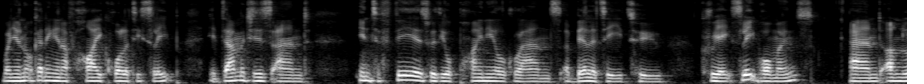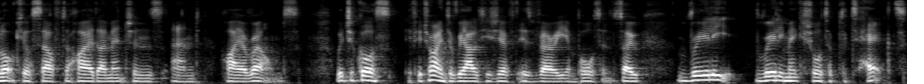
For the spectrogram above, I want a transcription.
when you're not getting enough high quality sleep, it damages and interferes with your pineal gland's ability to create sleep hormones and unlock yourself to higher dimensions and higher realms which of course, if you're trying to reality shift, is very important. So really, really make sure to protect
